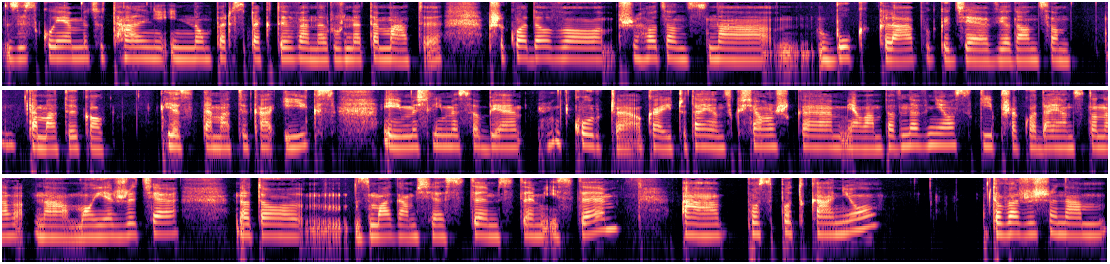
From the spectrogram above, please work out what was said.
zyskujemy totalnie inną perspektywę na różne tematy. Przykładowo przychodząc na Book Club, gdzie wiodącą tematyką jest tematyka X i myślimy sobie, kurczę, okej, czytając książkę miałam pewne wnioski, przekładając to na, na moje życie, no to mm, zmagam się z tym, z tym i z tym, a po spotkaniu towarzyszy nam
